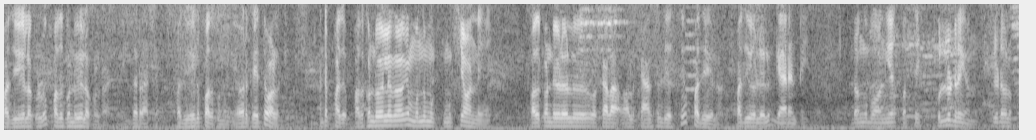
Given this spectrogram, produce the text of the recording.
పదివేలు ఒకళ్ళు పదకొండు వేలు ఒకళ్ళు రాశారు. ఇద్దరు రాశారు. పదివేలు పదకొండు వేలు. ఎవరికైతే వాళ్ళకి. అంటే పది పదకొండు వేలు ముందు ముఖ్యం అండి పదకొండు వేలు ఒకవేళ వాళ్ళు క్యాన్సిల్ చేస్తే పదివేలు. పదివేలు గ్యారంటీ. రంగు బాగుంది కొత్త. ఫుల్ డ్రై ఉంది. Three develop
